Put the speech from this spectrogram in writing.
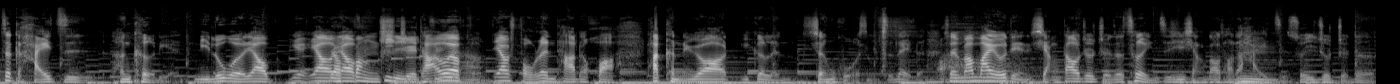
这个孩子很可怜，你如果要要要要放弃拒绝他，或要要否认他的话，他可能又要一个人生活什么之类的，所以妈妈有点想到，就觉得恻隐之心想到他的孩子，所以就觉得嗯，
